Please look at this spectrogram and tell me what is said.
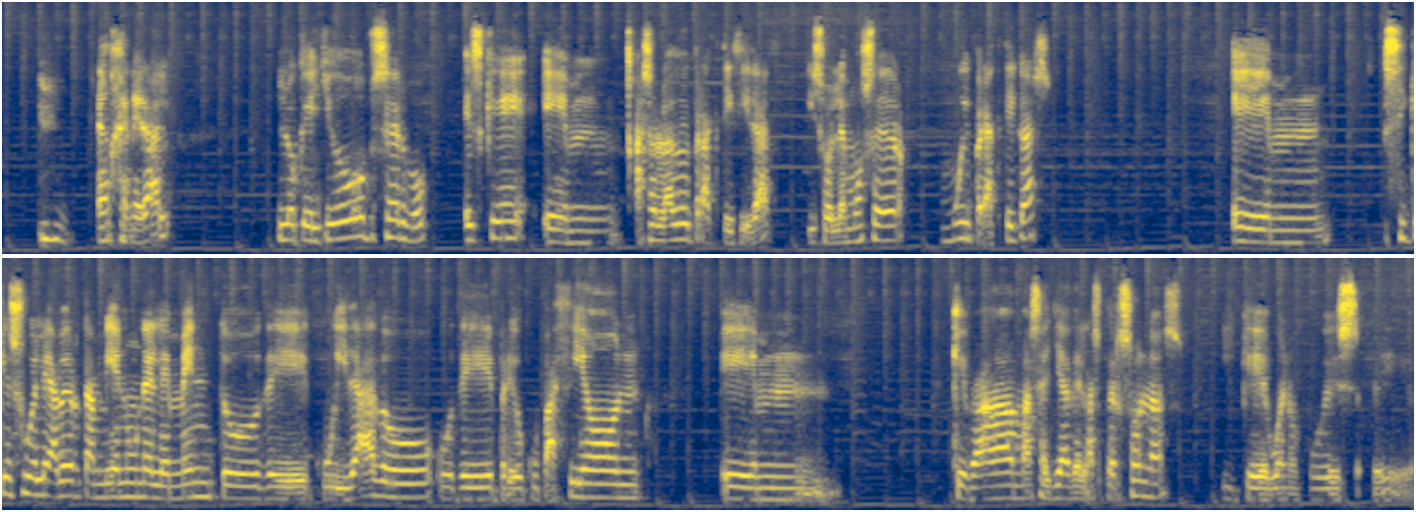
en general lo que yo observo es que em, has hablado de practicidad y solemos ser muy prácticas. Em, sí que suele haber también un elemento de cuidado o de preocupación em, que va más allá de las personas y que, bueno, pues, eh,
